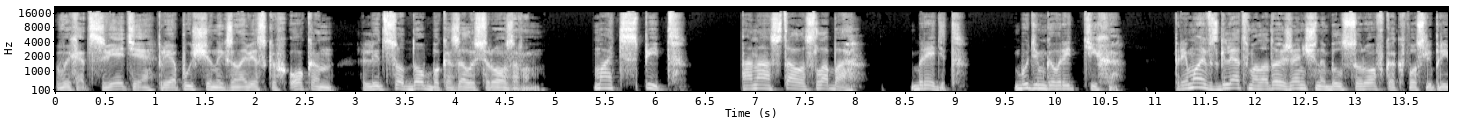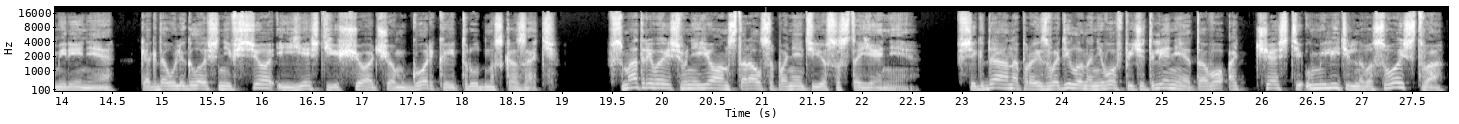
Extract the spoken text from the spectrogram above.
В их отсвете, при опущенных занавесках окон, лицо Добба казалось розовым. «Мать спит. Она стала слаба. Бредит. Будем говорить тихо». Прямой взгляд молодой женщины был суров, как после примирения – когда улеглось не все и есть еще о чем горько и трудно сказать. Всматриваясь в нее, он старался понять ее состояние. Всегда она производила на него впечатление того отчасти умилительного свойства,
